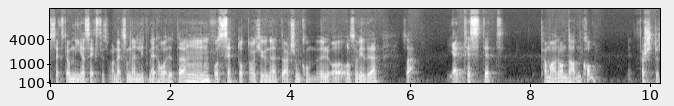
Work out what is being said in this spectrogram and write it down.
60 og 69, som var liksom den litt mer hårete, og Z28 etter hvert som kommer, og, og så videre. Så jeg testet Camaroen da den kom. Første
